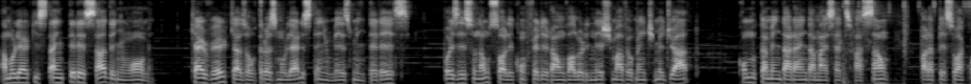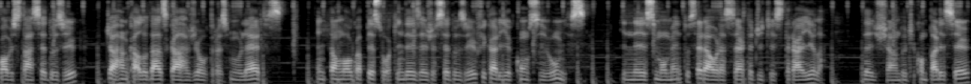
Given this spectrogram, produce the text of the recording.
a mulher que está interessada em um homem quer ver que as outras mulheres têm o mesmo interesse, pois isso não só lhe conferirá um valor inestimavelmente imediato, como também dará ainda mais satisfação para a pessoa a qual está a seduzir de arrancá-lo das garras de outras mulheres. Então logo a pessoa quem deseja seduzir ficaria com ciúmes, e nesse momento será a hora certa de distraí-la, deixando de comparecer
